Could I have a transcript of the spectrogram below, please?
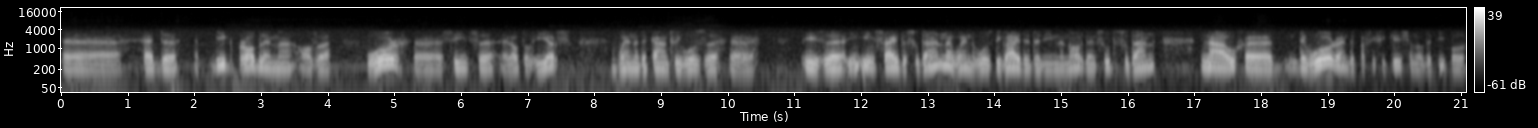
had uh, a big problem uh, of uh, war uh, since a lot of years, mm-hmm. when the country was is in, inside Sudan, when it was divided in North and South Sudan. Now the war and the pacification of the people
